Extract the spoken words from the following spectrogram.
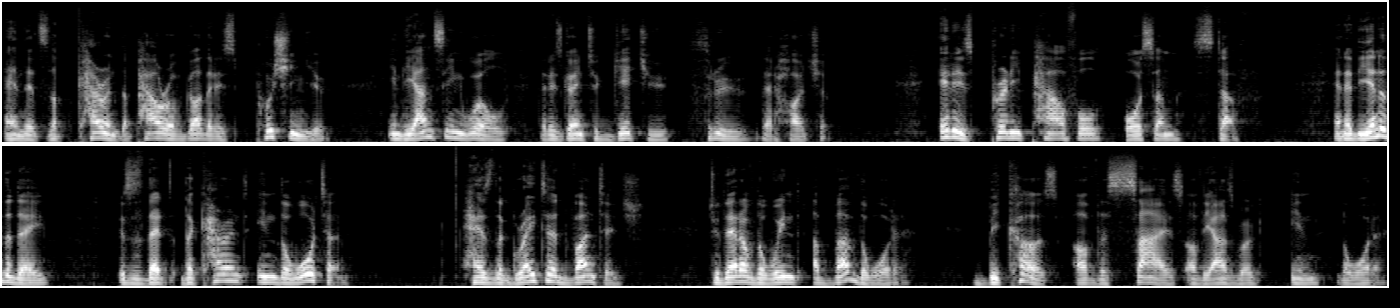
And it's the current, the power of God that is pushing you in the unseen world that is going to get you through that hardship. It is pretty powerful, awesome stuff. And at the end of the day, is that the current in the water has the greater advantage to that of the wind above the water because of the size of the iceberg in the water.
